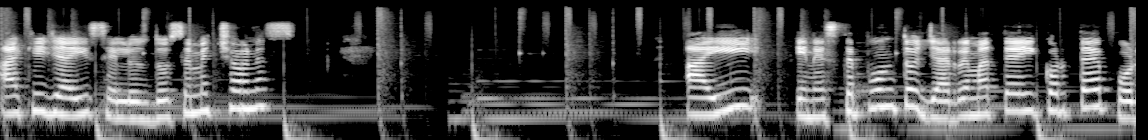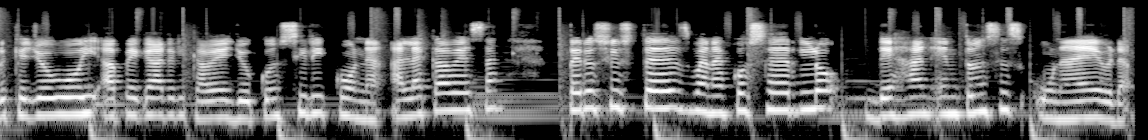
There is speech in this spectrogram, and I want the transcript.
Aquí ya hice los 12 mechones. Ahí En este punto ya rematé y corté porque yo voy a pegar el cabello con silicona a la cabeza, pero si ustedes van a coserlo, dejan entonces una hebra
